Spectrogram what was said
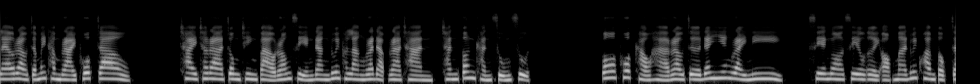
แล้วเราจะไม่ทำร้ายพวกเจ้า ชายชราจงชิงเป่าร้องเสียงดังด้วยพลังระดับราชัน ชั้นต้นขันสูงสุด โอ้พวกเขาหาเราเจอได้เยี่ยงไรนี่ เซียงอเซียวเอ่ยออกมาด้วยความตกใจ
